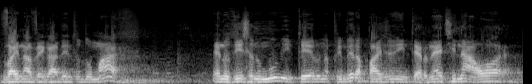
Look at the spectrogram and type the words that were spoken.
vai navegar dentro do mar, é notícia no mundo inteiro, na primeira página da internet e na hora.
